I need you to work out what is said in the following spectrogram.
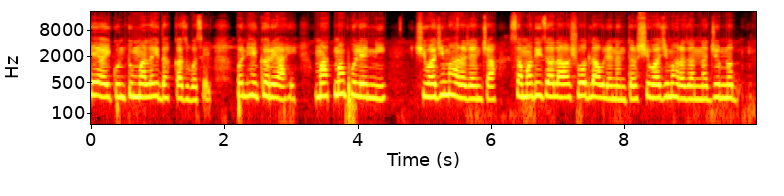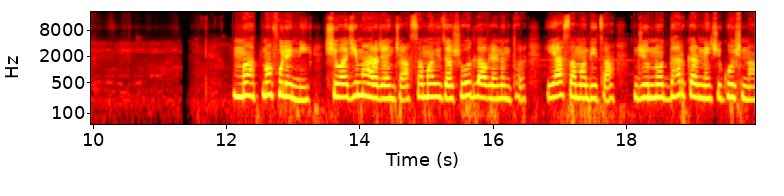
हे ऐकून तुम्हालाही धक्काच बसेल. पण हे खरे आहे. महात्मा फुलेंनी शिवाजी महाराजांच्या समाधीचा ला शोध लावल्यानंतर शिवाजी महाराजांना जीर्णो महात्मा फुलेंनी शिवाजी महाराजांच्या समाधीचा शोध लावल्यानंतर या समाधीचा जीर्णोद्धार करण्याची घोषणा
